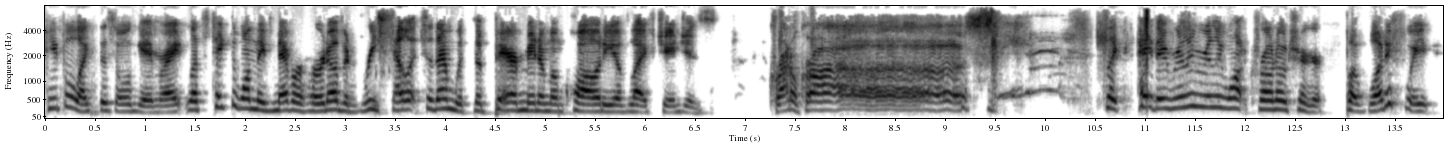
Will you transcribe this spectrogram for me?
people like this old game, right? Let's take the one they've never heard of and resell it to them with the bare minimum quality of life changes. Chrono Cross. It's like, hey, they really, really want Chrono Trigger, but what if we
